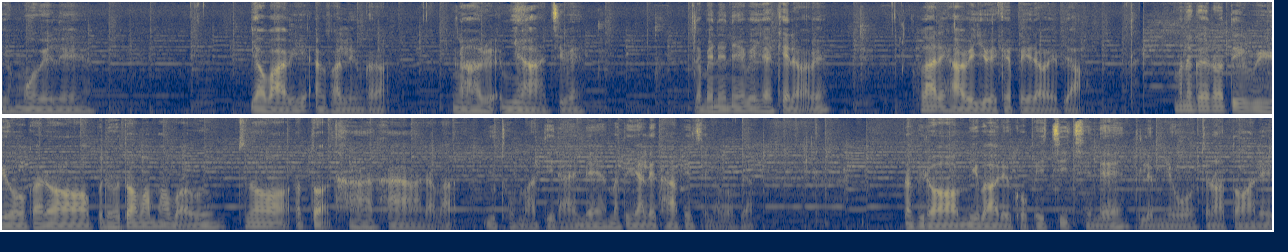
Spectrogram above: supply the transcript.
ရမွေးလေးရောက်ပါပြီအန်ဖာလင်ကငါးရအများကြီးပဲဒါပေမဲ့နည်းနည်းပဲရိုက်ခဲ့တာပါပဲလှတဲ့ဟာပဲရွေးခဲ့ပေးတော့ပဲဗျမနကတော့တီဗီယိုကတော့ဘယ်လိုတော့မှမဟုတ်ပါဘူးကျွန်တော်အတော့ထားထားတာပါ YouTube မှာဒီတိုင်းပဲမတရားလေးထားပေးချင်တော့ပါဗျ နောက်ပြီးတော့မိဘတွေကိုပေးကြည့်ချင်တယ်ဒီလိုမျိုးကျွန်တော်သွားတဲ့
